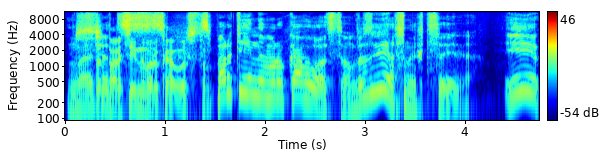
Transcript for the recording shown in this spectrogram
Значит, С партийным руководством. С партийным руководством в известных целях. И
